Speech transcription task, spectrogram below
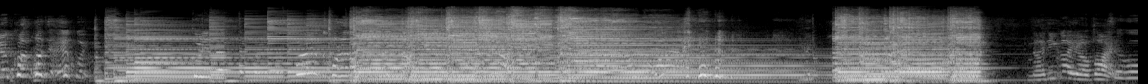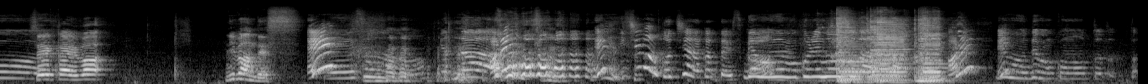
やここえこれこれこれだったこれこれだ鳴りがやばい正解は2番です。え？ー、そうなの？やった え一番こっちじゃなかったですか？でもでもこれの音だった。あれ？でもでもこの音だった。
